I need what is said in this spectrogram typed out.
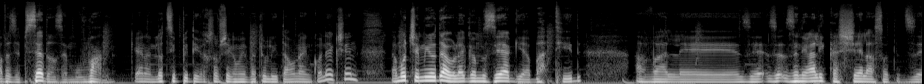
אבל זה בסדר, זה מובן. כן, אני לא ציפיתי עכשיו שגם יבטלו לי את ה-online connection, למרות שמי יודע, אולי גם זה יגיע בעתיד, אבל אה, זה, זה, זה נראה לי קשה לעשות את זה,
